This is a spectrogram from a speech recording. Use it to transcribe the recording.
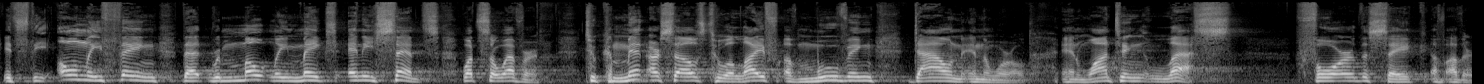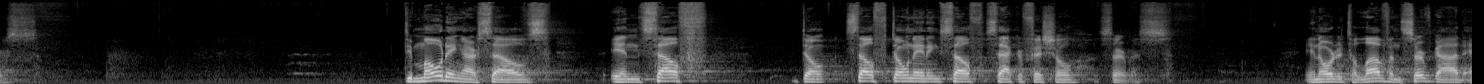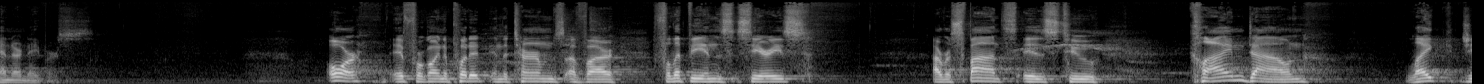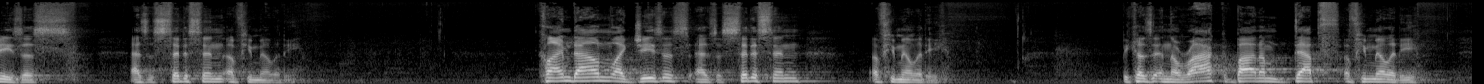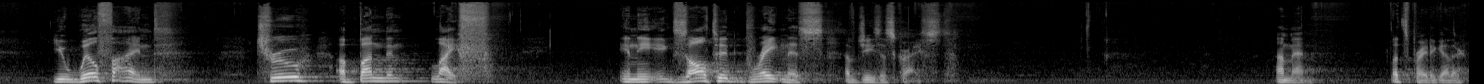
It's the only thing that remotely makes any sense whatsoever to commit ourselves to a life of moving down in the world and wanting less for the sake of others. Demoting ourselves in self self donating, self sacrificial service in order to love and serve God and our neighbors. Or, if we're going to put it in the terms of our Philippians series, our response is to climb down like Jesus as a citizen of humility. Climb down like Jesus as a citizen of humility. Because in the rock bottom depth of humility, you will find true, abundant life in the exalted greatness of Jesus Christ. Amen. Let's pray together.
